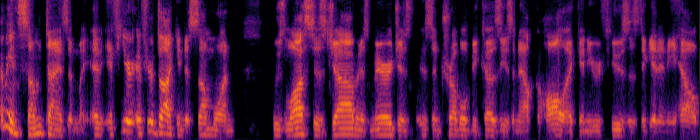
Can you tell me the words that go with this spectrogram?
I mean, sometimes it might. If you're if you're talking to someone who's lost his job and his marriage is, is in trouble because he's an alcoholic and he refuses to get any help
